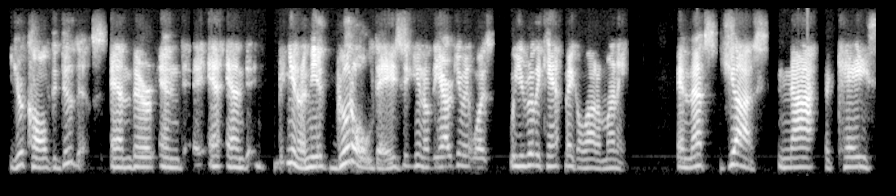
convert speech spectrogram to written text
you're called to do this. And there, and, and, and, you know, in the good old days, you know, the argument was, well, you really can't make a lot of money. And that's just not the case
